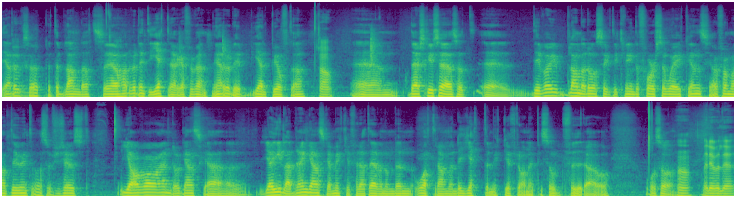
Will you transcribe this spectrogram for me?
jag hade också hört lite blandat så jag hade väl inte jättehöga förväntningar och det hjälper ju ofta. ja, Ehm, där ska ju sägas att eh, det var ju blandade åsikter kring The Force Awakens. Jag har för mig att du inte var så förtjust. Jag var ändå ganska... Jag gillade den ganska mycket för att även om den återanvände jättemycket från Episod 4 och, och så. ja, men det är väl det.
